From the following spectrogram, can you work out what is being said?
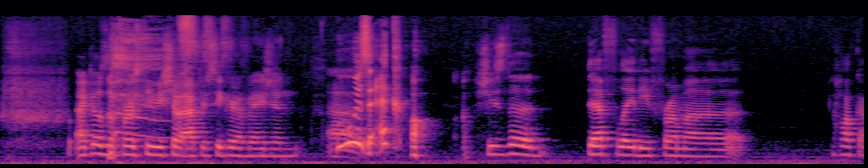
Echo's the first TV show after Secret Invasion. Uh, Who is Echo? She's the deaf lady from uh, Hawkeye.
